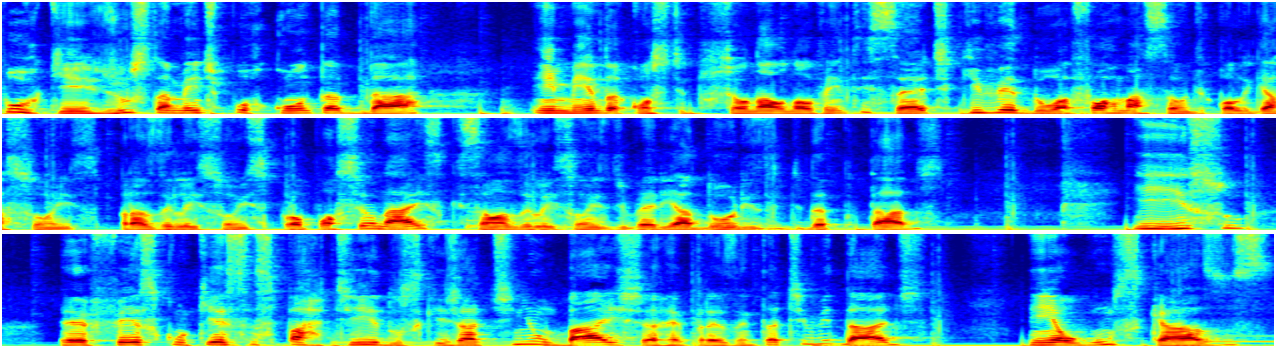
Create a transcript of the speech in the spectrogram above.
Porque justamente por conta da emenda constitucional 97 que vedou a formação de coligações para as eleições proporcionais, que são as eleições de vereadores e de deputados, e isso é, fez com que esses partidos que já tinham baixa representatividade, em alguns casos,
